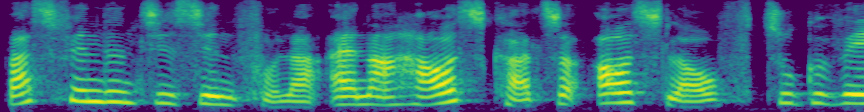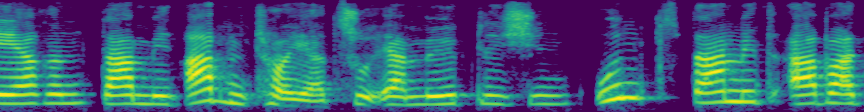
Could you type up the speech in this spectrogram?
Was finden Sie sinnvoller, einer Hauskatze Auslauf zu gewähren, damit Abenteuer zu ermöglichen und damit aber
